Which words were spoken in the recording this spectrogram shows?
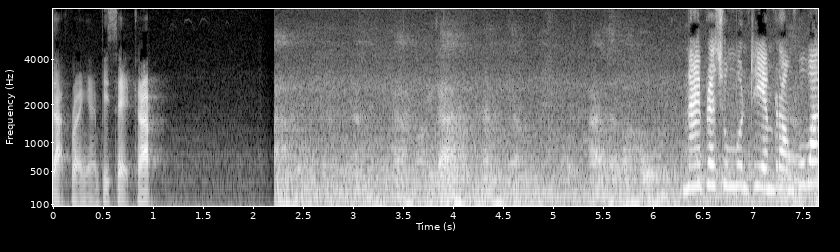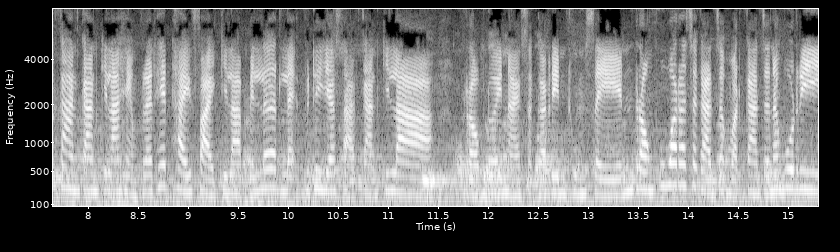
จากรายงานพิเศษครับการพิการนะครับทางสมาคม นายประชุมบุญเทียมรองผู้ว่าการการกีฬาแห่งประเทศไทยฝ่ายกีฬาเป็นเลิศและวิทยาศาสตร์การกีฬา พร้อมโดยนายสกรินทุมเสนรองผู้ว่าราชการจังหวัดกาญจนบุรี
